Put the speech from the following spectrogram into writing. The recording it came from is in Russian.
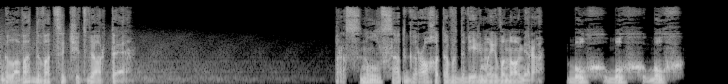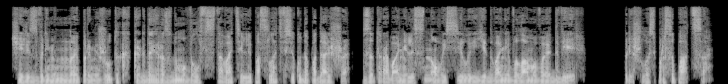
Глава двадцать четвертая Проснулся от грохота в дверь моего номера. Бух, бух, бух. Через временной промежуток, когда я раздумывал вставать или послать все куда подальше, затарабанили с новой силой, едва не выламывая дверь. Пришлось просыпаться.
